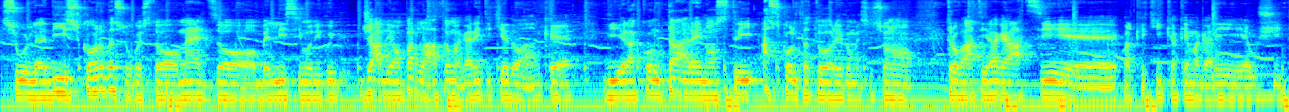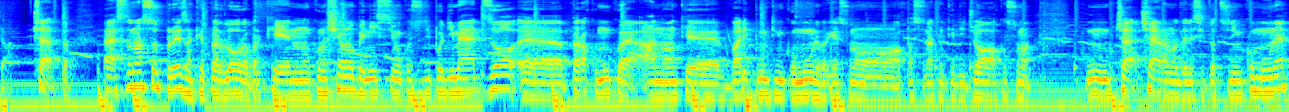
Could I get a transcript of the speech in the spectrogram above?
sul Discord, su questo mezzo bellissimo di cui già abbiamo parlato, magari ti chiedo anche di raccontare ai nostri ascoltatori come si sono trovati i ragazzi e qualche chicca che magari è uscita. Certo, è stata una sorpresa anche per loro perché non conoscevano benissimo questo tipo di mezzo, eh, però comunque hanno anche vari punti in comune perché sono appassionati anche di gioco, insomma c'è- c'erano delle situazioni in comune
